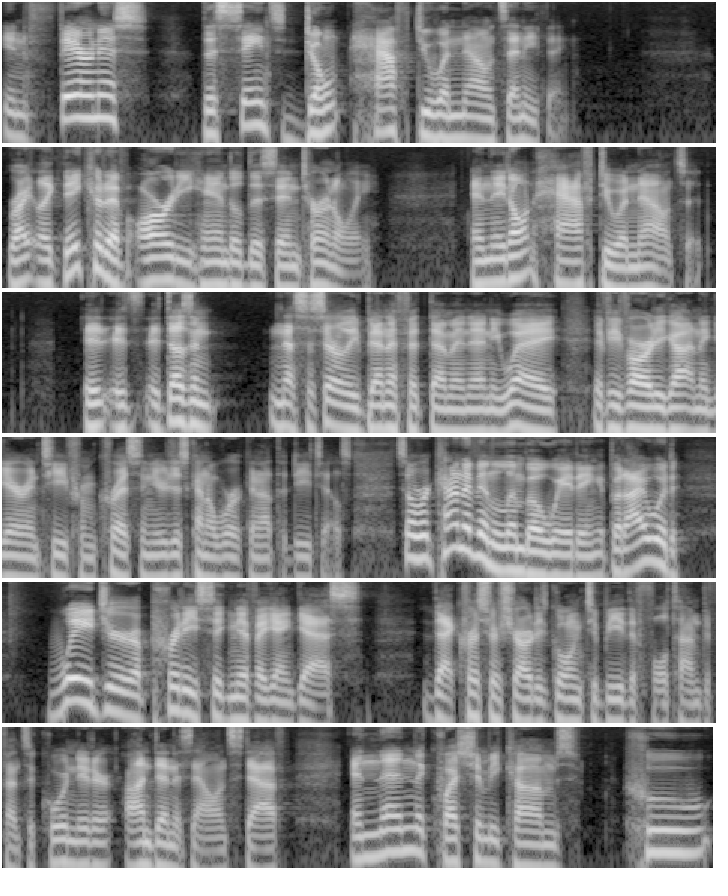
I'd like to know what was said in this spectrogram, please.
In fairness, the Saints don't have to announce anything. Right? Like they could have already handled this internally and they don't have to announce it. It it, it doesn't necessarily benefit them in any way if you've already gotten a guarantee from Kris and you're just kind of working out the details. So we're kind of in limbo waiting, but I would wager a pretty significant guess that Kris Richard is going to be the full time defensive coordinator on Dennis Allen's staff. And then the question becomes who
